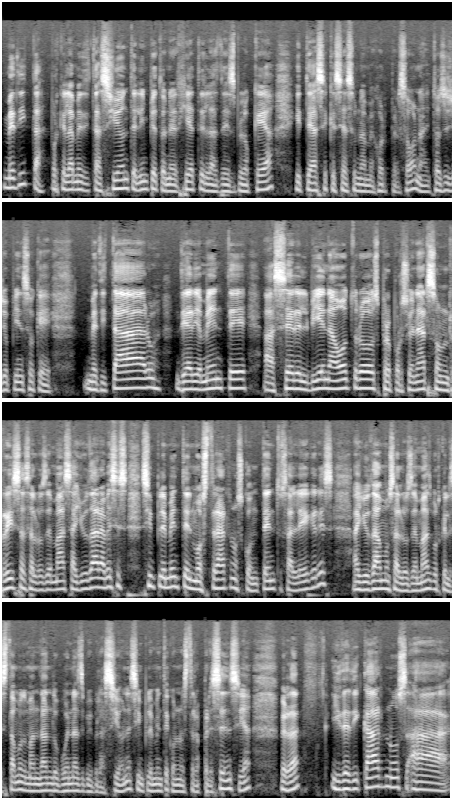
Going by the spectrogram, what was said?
medita, porque la meditación te limpia tu energía, te la desbloquea y te hace que seas una mejor persona. Entonces yo pienso que meditar diariamente, hacer el bien a otros, proporcionar sonrisas a los demás, ayudar, a veces simplemente el mostrarnos contentos, alegres, ayudamos a los demás porque le estamos mandando buenas vibraciones simplemente con nuestra presencia, ¿verdad? y dedicarnos a,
